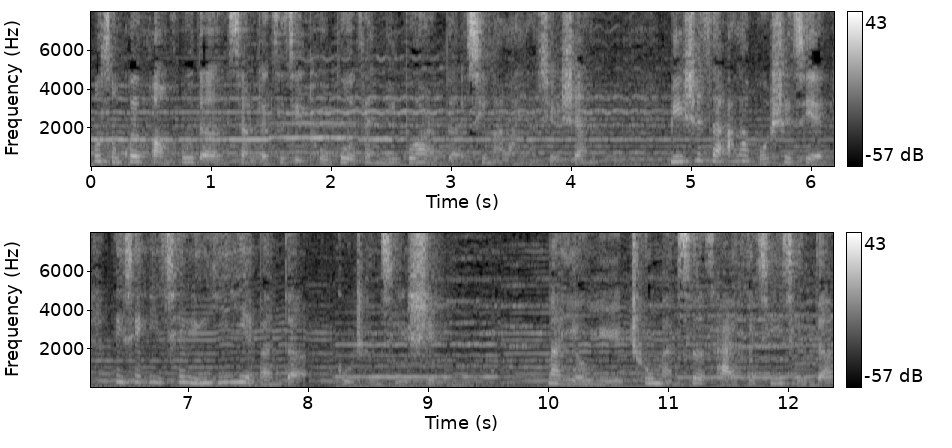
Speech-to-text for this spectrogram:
我总会恍惚地想着自己徒步在尼泊尔的喜马拉雅雪山，迷失在阿拉伯世界那些一千零一夜般的古城集市，漫游于充满色彩和激情的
